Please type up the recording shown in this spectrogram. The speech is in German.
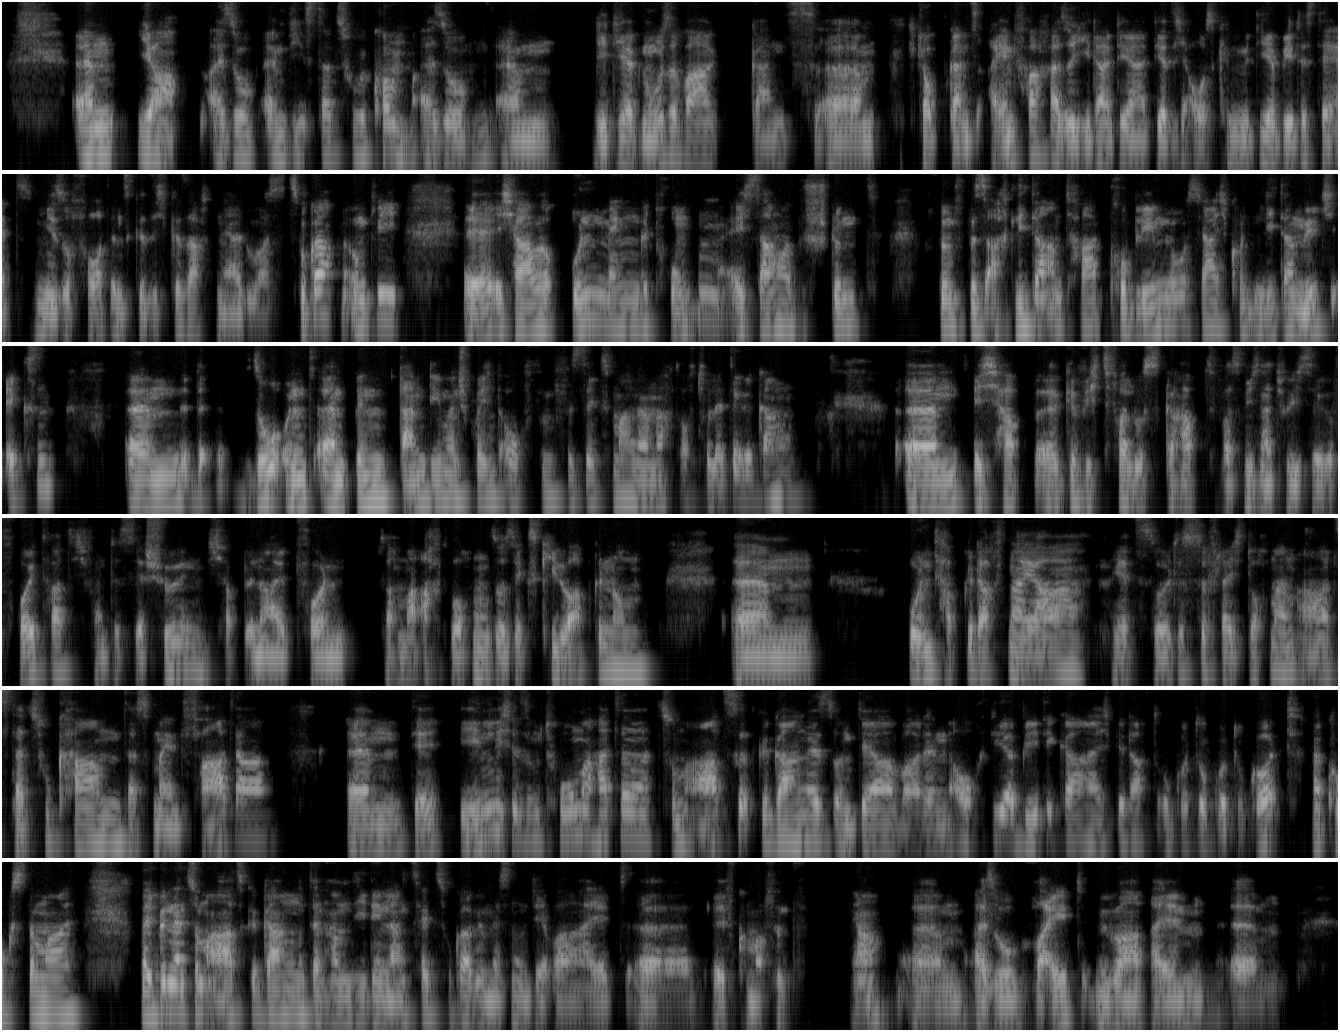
Ähm, ja, also ähm, wie ist dazu gekommen? Also ähm, die Diagnose war ganz, ähm, ich glaube, ganz einfach. Also jeder, der, der sich auskennt mit Diabetes, der hätte mir sofort ins Gesicht gesagt, naja, du hast Zucker irgendwie. Äh, ich habe Unmengen getrunken. Ich sage mal bestimmt fünf bis acht Liter am Tag, problemlos. Ja, ich konnte einen Liter Milch exen. Ähm, so und ähm, bin dann dementsprechend auch fünf bis sechs Mal in der Nacht auf Toilette gegangen. Ähm, ich habe äh, Gewichtsverlust gehabt, was mich natürlich sehr gefreut hat. Ich fand es sehr schön. Ich habe innerhalb von, sag mal, acht Wochen so sechs Kilo abgenommen. Ähm, und habe gedacht, naja, jetzt solltest du vielleicht doch mal im Arzt. Dazu kam, dass mein Vater, ähm, der ähnliche Symptome hatte, zum Arzt gegangen ist und der war dann auch Diabetiker. Da ich gedacht, oh Gott, oh Gott, oh Gott, na guckst du mal. Ich bin dann zum Arzt gegangen und dann haben die den Langzeitzucker gemessen und der war halt äh, 11,5. Ja, ähm, also weit über allem, ähm,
